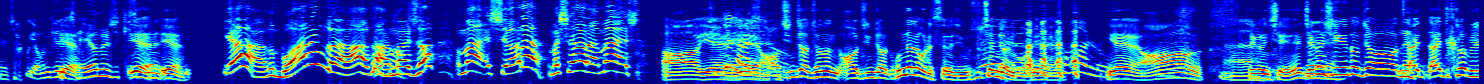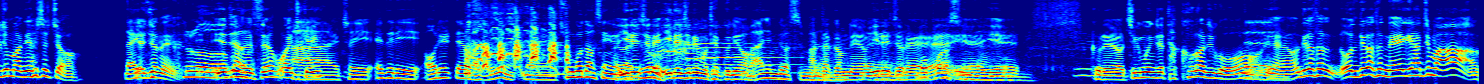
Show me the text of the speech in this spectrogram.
예, 자꾸 연기를 예. 재현을 시키시면. 예, 예. 야, 너 뭐 하는 거야? 더안 마셔? 마셔라, 마셔라, 마셔. 아, 예. 진짜 예. 잘하시죠? 어, 진짜 저는, 어, 진짜 혼내려고 그랬어요, 지금. 술 취한 줄 알고. 예. 정말로. 예, 아, 재근 씨. 재근 네. 씨도 저, 네. 나이, 나이 트 클럽 일 좀 많이 하셨죠? 예전에. 예전에 안 했어요? Y2K? 아, 저희 애들이 어릴 때여가지고 네, 중고등학생이어가지고 이래저래, 이래저래 못했군요. 많이 힘들었습니다. 안타깝네요. 네, 이래저래. 못 벌었습니다. 예, 예. 그래요. 지금은 이제 다 커가지고, 네. 예. 어디 가서, 어디 가서 내 얘기 하지 마.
